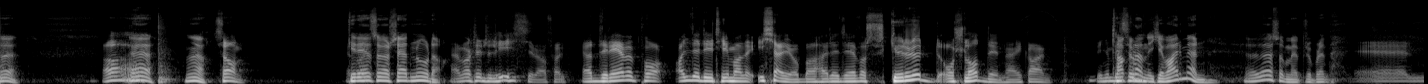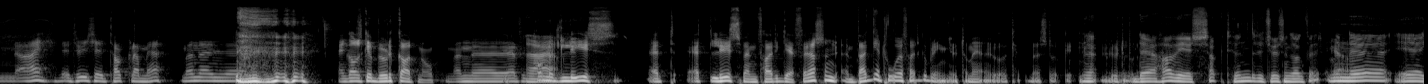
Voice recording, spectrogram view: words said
Oi. Åh, Eh, ja. Sånn. Hva er det som har skjedd nå, da? Jeg ble litt lys, i hvert fall. Jeg har drevet på alle de timene jeg ikke har jobba, har jeg drevet og skrudd og slått inn her karen. Takler han ikke varmen? Er det det som er problemet? Eh, nei, det tror jeg ikke jeg takler med. Men den er ganske bulkete nå. Men eh, det Ja, kom ja. et lys et, et lys med en farge. Forresten, begge to er fargeblinde ute med Joakim, hvis dere Ja, det. har vi sagt 100 000 ganger før, men det er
